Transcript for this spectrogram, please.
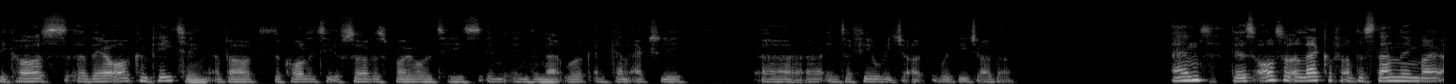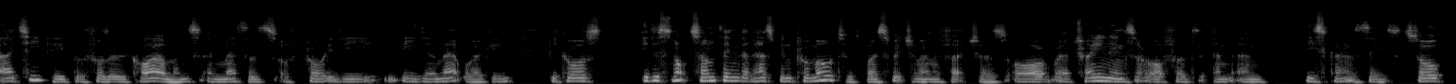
because uh, they're all competing about the quality of service priorities in, in the network and can actually uh, uh interfere with each, with each other. And there's also a lack of understanding by IT people for the requirements and methods of Pro media networking because it is not something that has been promoted by switch manufacturers or where trainings are offered and, and these kind of things. So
